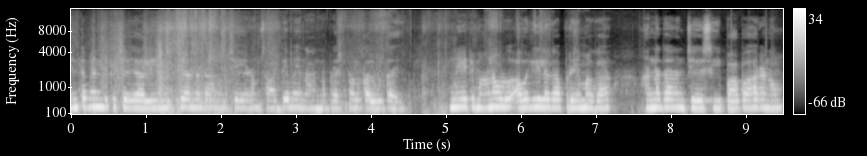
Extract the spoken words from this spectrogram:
ఎంతమందికి చేయాలి? నిత్య అన్నదానం చేయడం సాధ్యమేనా అన్న ప్రశ్నలు కలుగుతాయి. నేటి మానవుడు అవలీలగా ప్రేమగా అన్నదానం చేసి పాపహరణం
